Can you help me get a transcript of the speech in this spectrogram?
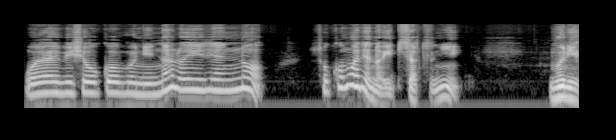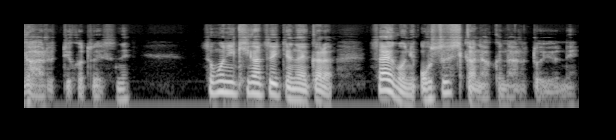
親指症候群になる以前の、そこまでのいきさつに無理があるっていうことですね。そこに気がついてないから、最後に押すしかなくなるというね。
